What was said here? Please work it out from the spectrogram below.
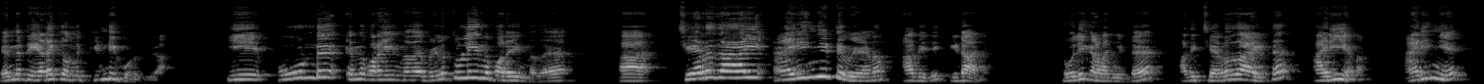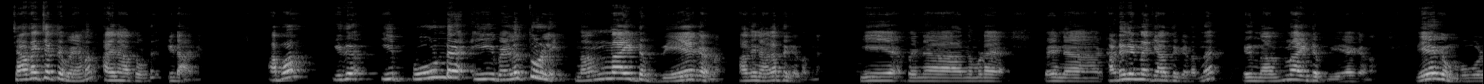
എന്നിട്ട് ഇടയ്ക്ക് ഒന്ന് കിണ്ടി കൊടുക്കുക. ഈ പൂണ്ട് എന്ന് പറയുന്നത് വെളുത്തുള്ളി എന്ന് പറയുന്നത് ചെറുതായി അരിഞ്ഞിട്ട് വേണം അതിൽ ഇടാൻ തൊലി കളഞ്ഞിട്ട് അത് ചെറുതായിട്ട് അരിയണം. അരിഞ്ഞ് ചതച്ചിട്ട് വേണം അതിനകത്തോട്ട് ഇടാൻ അപ്പൊ ഇത് ഈ പൂണ്ട് ഈ വെളുത്തുള്ളി നന്നായിട്ട് വേഗണം അതിനകത്ത് കിടന്ന്. ഈ പിന്നെ നമ്മുടെ പിന്നെ കടുകെണ്ണയ്ക്കകത്ത് കിടന്ന് ഇത് നന്നായിട്ട് വേകണം. വേകുമ്പോൾ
